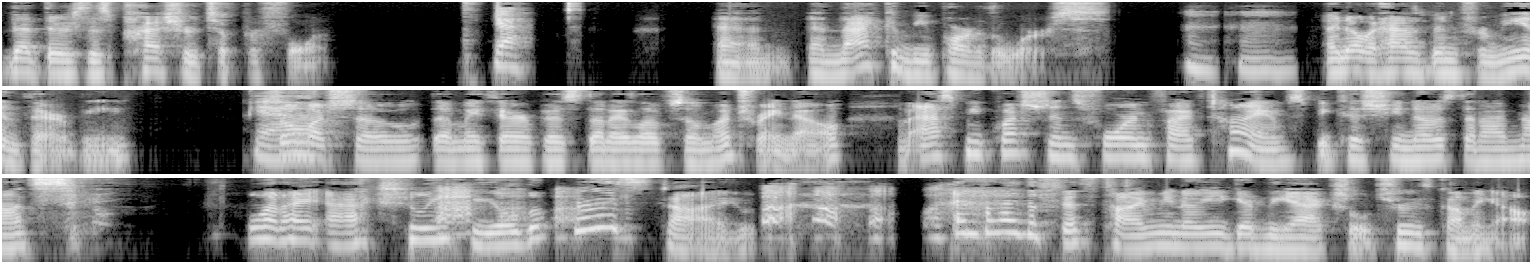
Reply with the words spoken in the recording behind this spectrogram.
that there's this pressure to perform. Yeah. And, and that can be part of the worst. hmm I know it has been for me in therapy. Yeah. So much so that my therapist that I love so much right now um, asked me questions four and five times because she knows that I'm not saying what I actually feel the first time. And by the fifth time, you know, you get the actual truth coming out,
